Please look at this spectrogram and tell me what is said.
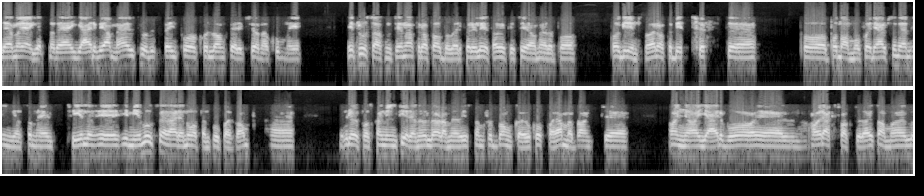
det, er noe eget med det. Jerv hjemme er utrolig spent på hvor langt Erik Sjøne har kommet i, i prosessen sin etter å ha tatt over for en liten uke siden. nede på på Grimstad at det blir tøft eh, på, på Nammo for Jerv. så Det er ingen som helst tvil. I, i min bok så er det en åpen fotballkamp. Eh, Raufoss kan vinne 4-0. Det har de vist. De banka jo Koffa hjemme blant eh, andre Jerv og eh, har X-faktorer i sammen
